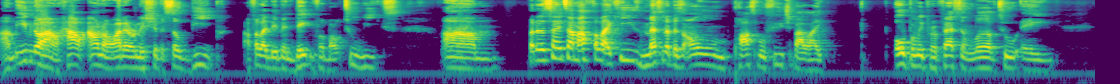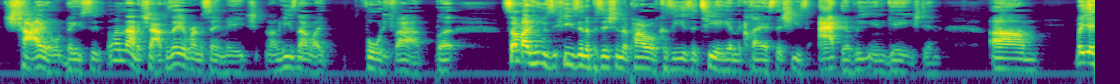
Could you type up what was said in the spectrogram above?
Um, even though I don't, how, I don't know why their relationship is so deep. I feel like they've been dating for about two weeks. Um, but at the same time, I feel like he's messing up his own possible future by like openly professing love to a child, basically. Well, not a child because they around the same age. I mean, he's not like forty five, but somebody who's he's in a position of power because he is a TA in the class that she's actively engaged in. Um, but yeah,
